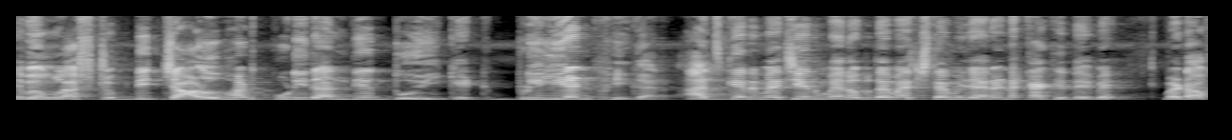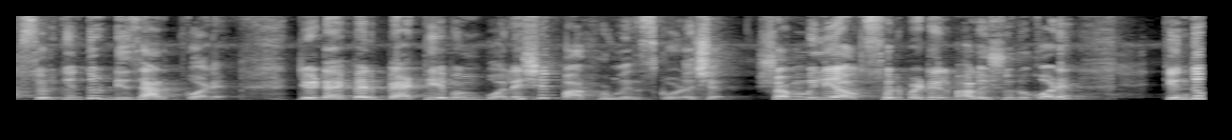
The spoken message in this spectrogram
এবং লাস্ট অব্দি চার ওভার কুড়ি রান দিয়ে দুই উইকেট। ব্রিলিয়ান্ট ফিগার। আজকের ম্যাচের ম্যান অফ দ্য ম্যাচটা আমি জানি না কাকে দেবে, বাট অক্সর কিন্তু ডিজার্ভ করে। যে টাইপের ব্যাটে এবং বলে সে পারফরমেন্স করেছে। সব মিলিয়ে অক্সর প্যাটেল ভালো শুরু করে। কিন্তু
